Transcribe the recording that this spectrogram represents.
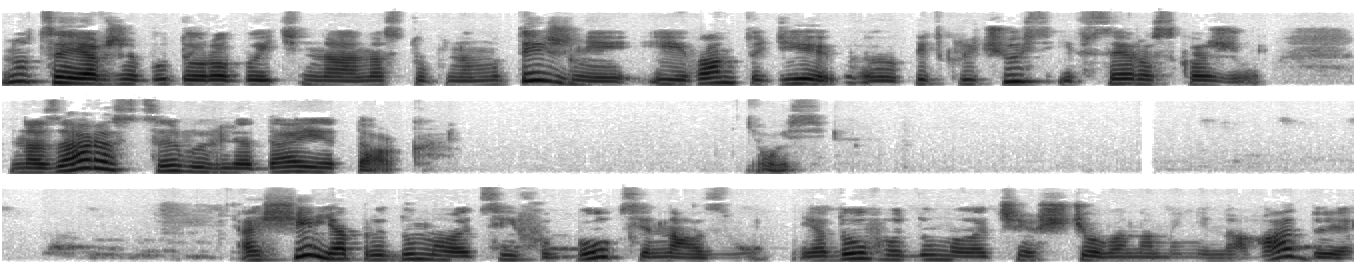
Ну, це я вже буду робити на наступному тижні, і вам тоді е, підключусь і все розкажу. На зараз це виглядає так. Ось. А ще я придумала цій футболці назву. Я довго думала, що вона мені нагадує,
